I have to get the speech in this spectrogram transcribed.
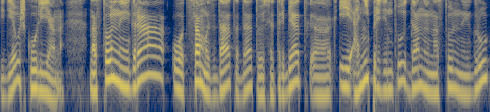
и девушка Ульяна. Настольная игра от сам издата, да, то есть от ребят, э, и они презентуют данную настольную игру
